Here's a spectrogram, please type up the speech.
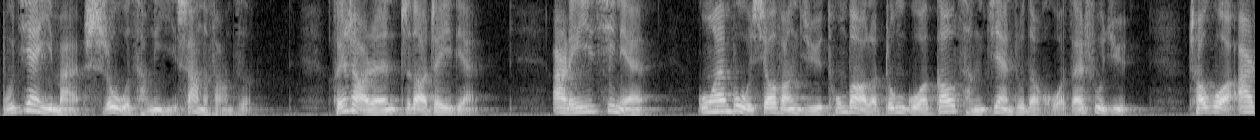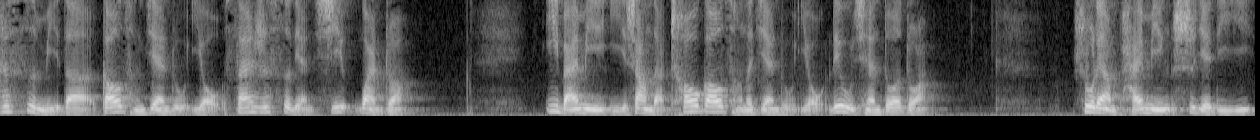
不建议买十五层以上的房子。很少人知道这一点。二零一七年。公安部消防局通报了中国高层建筑的火灾数据，超过二十四米的高层建筑有三十四点七万幢，一百米以上的超高层的建筑有六千多幢，数量排名世界第一。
